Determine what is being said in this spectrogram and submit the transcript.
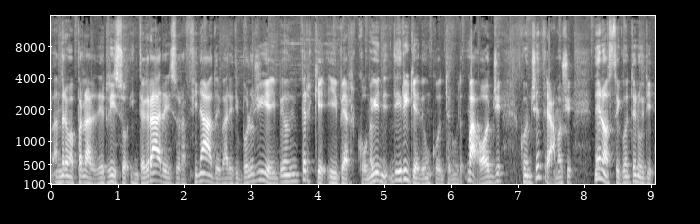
andremo a parlare del riso integrale, riso raffinato, i varie tipologie, i perché e i per come, quindi richiede un contenuto. Ma oggi concentriamoci nei nostri contenuti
